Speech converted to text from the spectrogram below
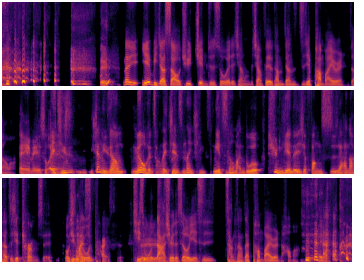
对，那也比较少去 gym，就是所谓的像像 Philip 他们这样子直接 pump iron，你知道吗？哎，没错。哎，其实你像你这样没有很常在健身，那你其实你也知道蛮多训练的一些方式啊，然后还有这些 terms，哎，我其实蛮 surprise 的。其实我大学的时候也是。常常在 pump iron 好吗？可以吗？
